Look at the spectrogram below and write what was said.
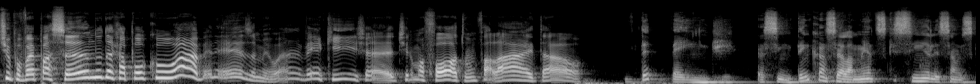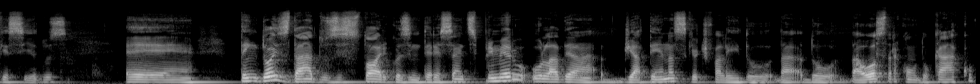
tipo, vai passando, daqui a pouco, ah, beleza, meu, ah, vem aqui, já, tira uma foto, vamos falar e tal. Depende. Assim, tem cancelamentos que sim, eles são esquecidos. É, tem dois dados históricos interessantes. Primeiro, o lá de, de Atenas, que eu te falei do, da, do, da ostra com o do caco.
